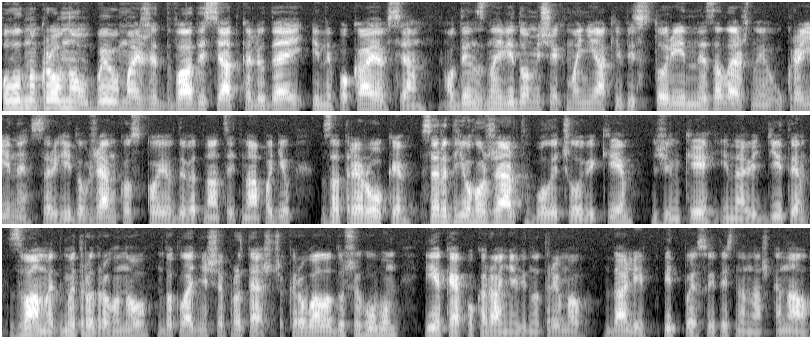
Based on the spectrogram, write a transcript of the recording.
Холоднокровно вбив майже два десятка людей і не покаявся. Один з найвідоміших маніяків в історії незалежної України Сергій Довженко скоїв 19 нападів за три роки. Серед його жертв були чоловіки, жінки і навіть діти. З вами Дмитро Драгонов. Докладніше про те, що керувало душегубом і яке покарання він отримав. Далі підписуйтесь на наш канал.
